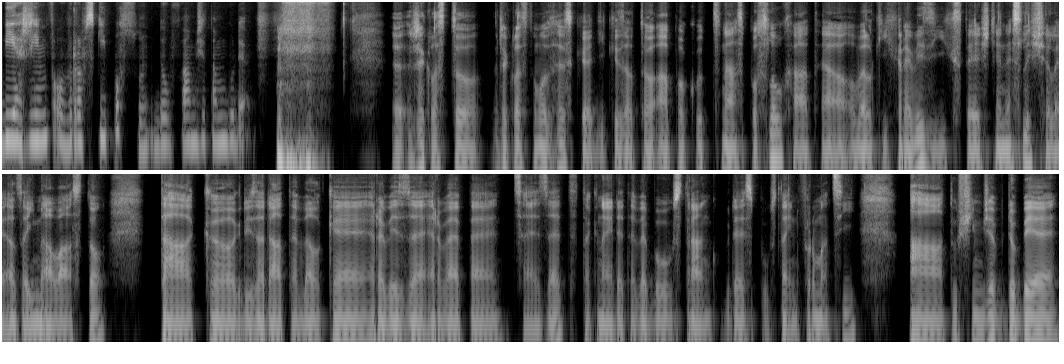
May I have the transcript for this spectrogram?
věřím v obrovský posun. Doufám, že tam bude. Řekla jsi, to, řekla jsi to moc hezké, díky za to. A pokud nás posloucháte a o velkých revizích jste ještě neslyšeli a zajímá vás to, tak eh, když zadáte velké revize RVP.cz, tak najdete webovou stránku, kde je spousta informací. A tuším, že v době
